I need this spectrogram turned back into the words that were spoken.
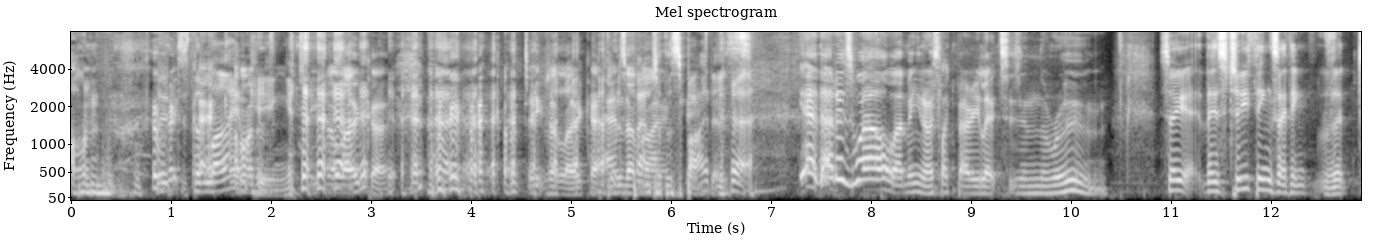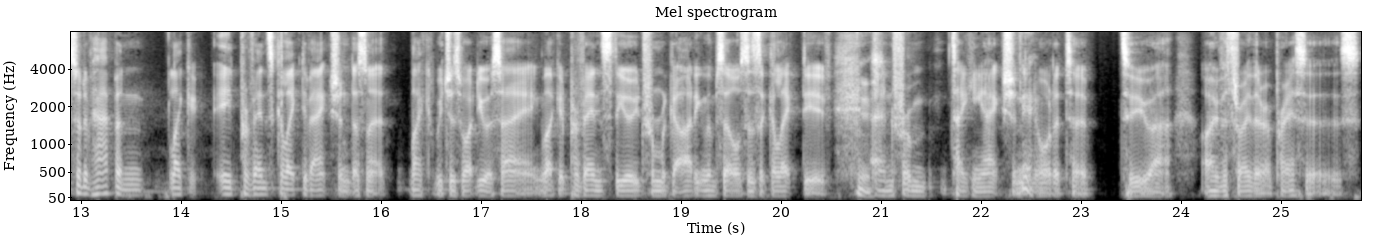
on It's the Lion on King. Diva Loca. on Diva Loca. and the Lion of the King. Spiders. Yeah, that as well. I mean, you know, it's like Barry Letts is in the room. So there's two things I think that sort of happen. Like it prevents collective action, doesn't it? Like which is what you were saying. Like it prevents the Ood from regarding themselves as a collective Yes. and from taking action in order to to uh, overthrow their oppressors.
